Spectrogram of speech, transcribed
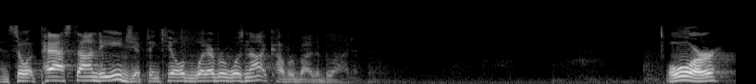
And so it passed on to Egypt and killed whatever was not covered by the blood. Or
